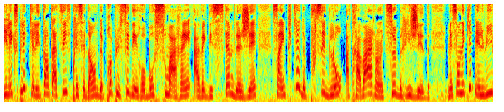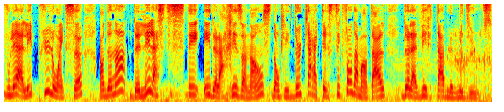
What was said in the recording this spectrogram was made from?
Il explique que les tentatives précédentes de propulser des robots sous-marins avec des systèmes de jet, ça impliquait de pousser de l'eau à travers un tube rigide. Mais son équipe et lui voulaient aller plus loin que ça en donnant de l'élasticité et de la résonance, donc les deux caractéristiques fondamentales de la véritable méduse.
